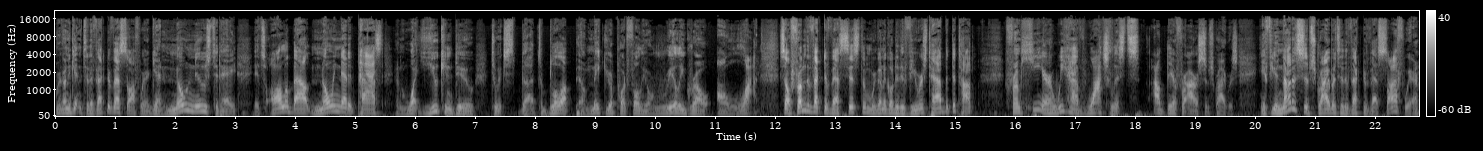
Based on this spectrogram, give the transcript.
We're going to get into the VectorVest software. Again, no news today. It's all about knowing that it passed and what you can do to, uh, to blow up, uh, make your portfolio really grow a lot. So, from the VectorVest system, we're going to go to the Viewers tab at the top. From here, we have watch lists out there for our subscribers. If you're not a subscriber to the VectorVest software,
